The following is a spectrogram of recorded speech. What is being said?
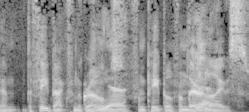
um, the feedback from the ground, Yeah. from people, from their Yeah. lives.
